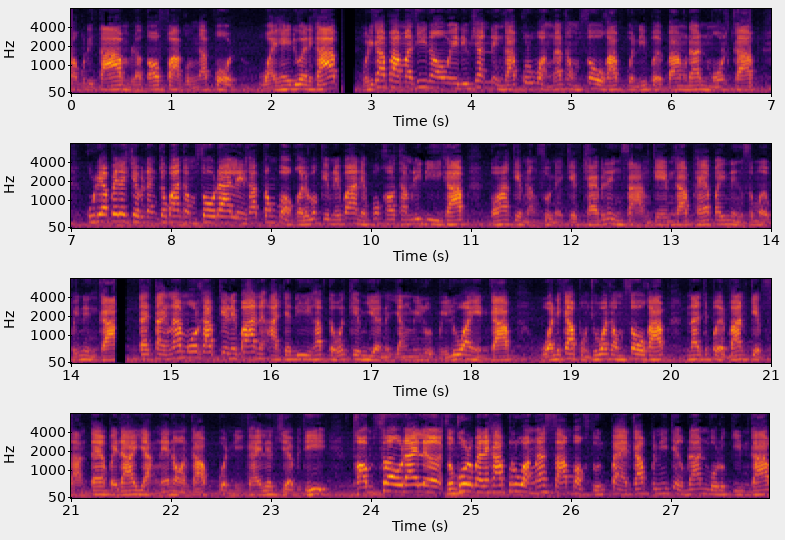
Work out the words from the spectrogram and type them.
ากกดติดตาม แล้วก็ฝากกดงานโปรดไว้ให้ด้วยนะครับ วันนี้ครับพามาที่นอร์เวย์ดิวิชั่นหนึ่งครับคู่ระหว่างด้านทอมโซครับวันนี้เปิดบ้านด้านโมสครับคู่นี้ไปเลือกเกมเป็นทางเจ้าบ้านทอมโซได้เลยครับต้องบอกก่อนเลยว่าเกมในบ้านเนี่ยพวกเขาทำได้ดีครับก็ห้าเกมหลังสุดเนี่ยเก็บใช้ไปถึงสามเกมครับแพ้ไปหนึ่งเสมอไปหนึ่งครับ แต่ต่งหน้าโมดครับเกมในบ้านเนี่ยอาจจะดีครับแต่ว่าเกมเยือนเนี่ยยังมีหลุดมีรั่วเห็นครับวันนี้ครับผมเชื่อว่าทอมโซครับน่าจะเปิดบ้านเก็บ3แต้มไปได้อย่างแน่นอนครับวันนี้ก็ให้เลือกเชียร์ไปที่ทอมโซได้เลยส่วนคู่ต่อไปนะครับคู่ระหว่างด้าน3บอก 08 ครับวันนี้เจอกับด้านโบโดกิมครับ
